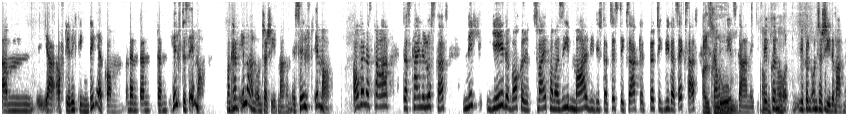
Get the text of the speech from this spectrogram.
ähm, ja auf die richtigen Dinge kommen. Und dann, dann, dann hilft es immer. Man kann immer einen Unterschied machen. Es hilft immer. Auch wenn das Paar, das keine Lust hat, nicht jede Woche 2,7 Mal, wie die Statistik sagt, plötzlich wieder Sex hat. Alles Darum gelogen. geht's gar nicht. Glaub Wir können, auch. wir können Unterschiede machen.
